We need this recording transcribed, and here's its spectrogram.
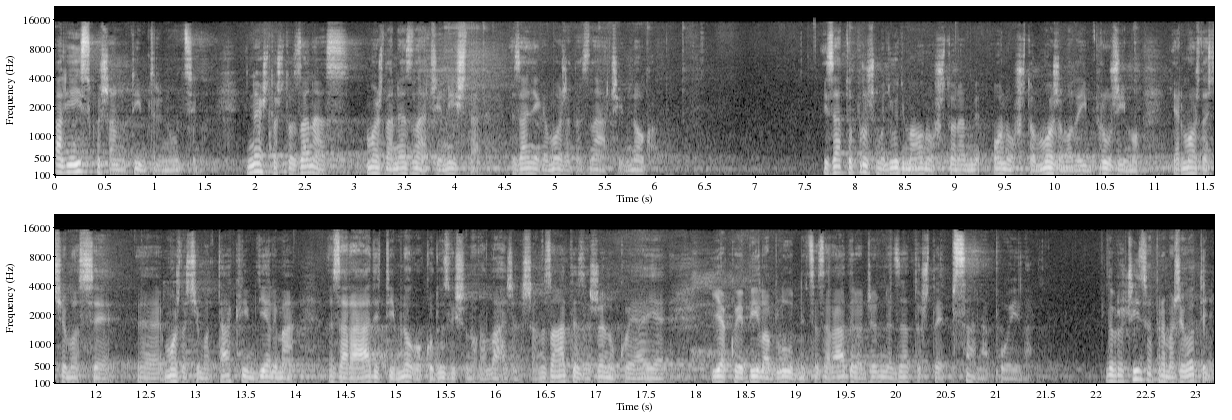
Ali je iskušan u tim trenucima. I nešto što za nas možda ne znači ništa, za njega može da znači mnogo. I zato pružimo ljudima ono što nam ono što možemo da im pružimo, jer možda ćemo se e, možda ćemo takvim djelima zaraditi mnogo kod uzvišenog Allaha dželle Znate za ženu koja je iako je bila bludnica zaradila džennet zato što je psa napojila. Dobročinstvo prema životinji.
